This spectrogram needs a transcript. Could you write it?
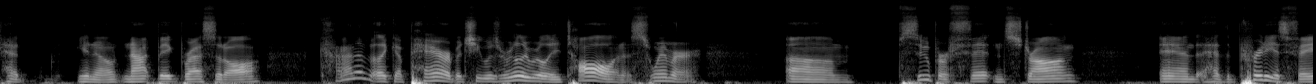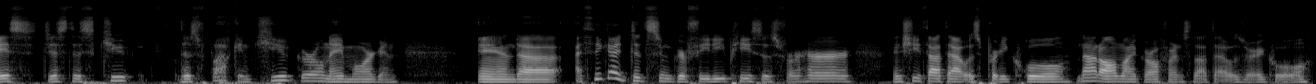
had, you know, not big breasts at all. Kind of like a pear, but she was really, really tall and a swimmer. Um, super fit and strong and had the prettiest face. Just this cute, this fucking cute girl named Morgan. And uh, I think I did some graffiti pieces for her, and she thought that was pretty cool. Not all my girlfriends thought that was very cool.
